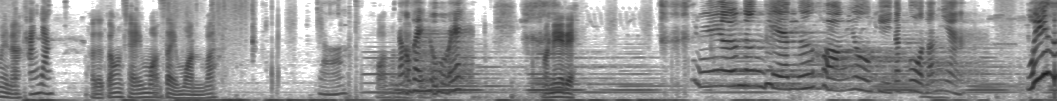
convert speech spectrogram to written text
ไม่นะ ค้างยังอาจจะต้องใช้มอใส่มอนวะเหรอเพราะมัน น้องไปหนูไหมมาแน่เด้นี่นึงเทียนหรื อของอยู่ผีจะโกรธแล้วเนี่ยอุ้ยส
